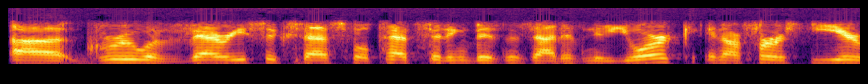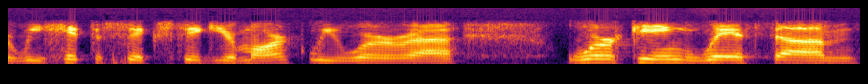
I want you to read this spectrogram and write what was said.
uh, grew a very successful pet sitting business out of New York. In our first year, we hit the six figure mark. We were uh, working with um,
